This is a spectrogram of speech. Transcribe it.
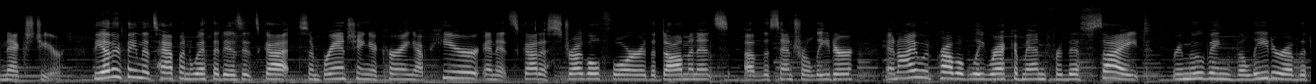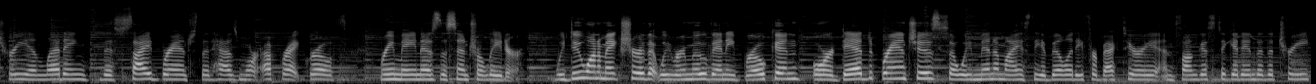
next year. The other thing that's happened with it is it's got some branching occurring up here and it's got a struggle for the dominance of the central leader. And I would probably recommend for this site removing the leader of the tree and letting this side branch that has more upright growth remain as the central leader. We do want to make sure that we remove any broken or dead branches so we minimize the ability for bacteria and fungus to get into the tree.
